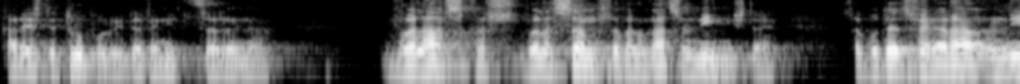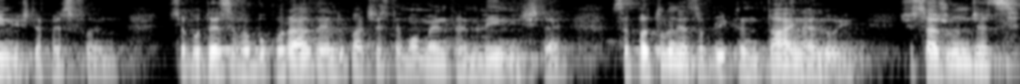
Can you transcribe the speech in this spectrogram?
care este trupul lui devenit țărână vă, las ca, vă lăsăm să vă rugați în liniște, să-L puteți venera în liniște pe Sfânt, să puteți să vă bucurați de El după aceste momente în liniște, să pătrundeți un pic în taina Lui și să ajungeți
